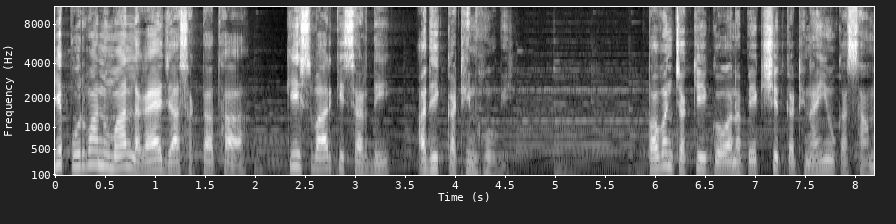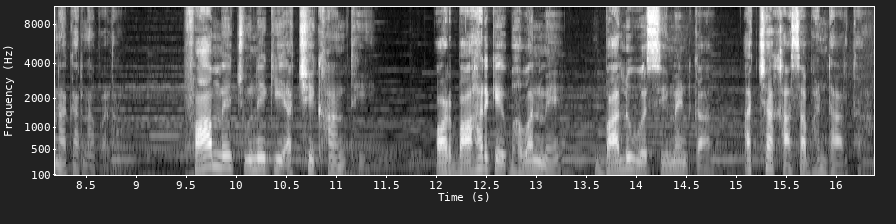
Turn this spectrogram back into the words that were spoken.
यह पूर्वानुमान लगाया जा सकता था कि इस बार की सर्दी अधिक कठिन होगी। पवन चक्की को अनपेक्षित कठिनाइयों का सामना करना पड़ा। फार्म में चूने की अच्छी खान थी और बाहर के भवन में बालू व सीमेंट का अच्छा खासा भंडार था।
